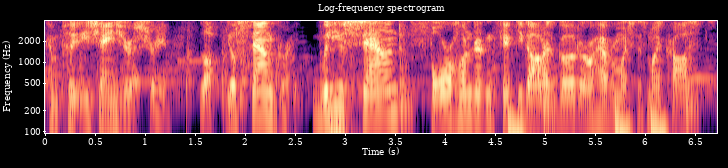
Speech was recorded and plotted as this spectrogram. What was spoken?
completely change your stream? Look, you'll sound great. Will you sound $450 good or however much this mic costs?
